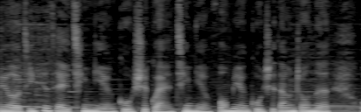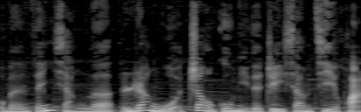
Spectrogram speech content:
朋友，今天在青年故事馆青年封面故事当中呢，我们分享了“让我照顾你的”这项计划。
